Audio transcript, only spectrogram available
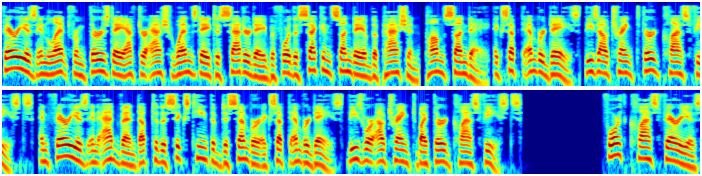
ferias in Lent from Thursday after Ash Wednesday to Saturday before the second Sunday of the Passion Palm Sunday except Ember Days these outranked third-class feasts, and ferias in Advent up to the 16th of December except Ember Days these were outranked by third-class feasts. Fourth-class ferias,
